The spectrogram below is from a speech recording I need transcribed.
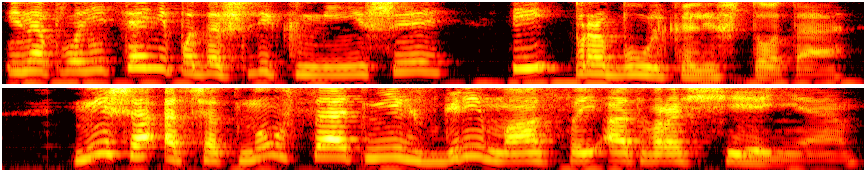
Инопланетяне подошли к Мише и пробулькали что-то. Миша отшатнулся от них с гримасой отвращения.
